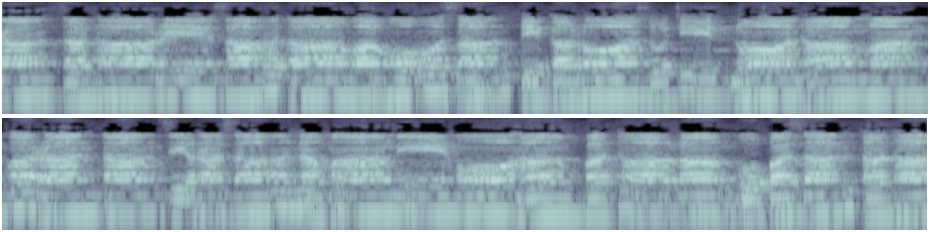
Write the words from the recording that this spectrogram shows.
รัสธาเรสาตาวโหสันติกโรสุจินโนธรรมังวรันตังสิรสานามามิโมหัมปะทาลังอุปสันตธา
